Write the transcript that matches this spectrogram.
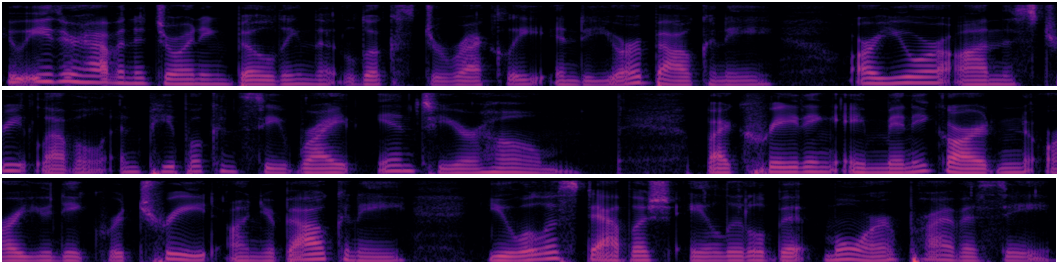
You either have an adjoining building that looks directly into your balcony, or you are on the street level and people can see right into your home. By creating a mini garden or a unique retreat on your balcony, you will establish a little bit more privacy.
